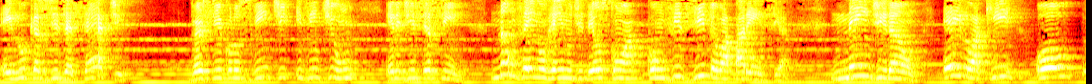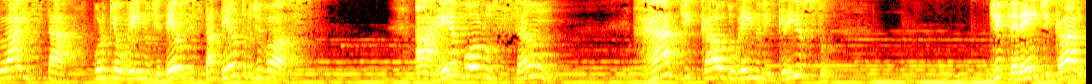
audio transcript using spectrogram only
em Lucas 17, versículos 20 e 21. Ele disse assim: Não vem o reino de Deus com, a, com visível aparência, nem dirão, ei-lo aqui ou lá está, porque o reino de Deus está dentro de vós. A revolução radical do reino de Cristo, diferente, claro,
